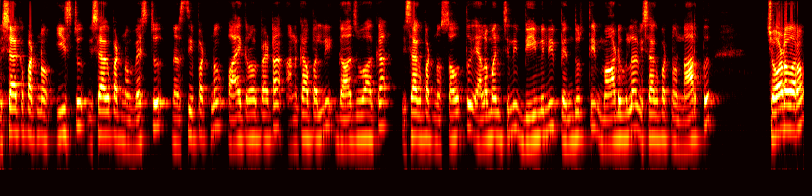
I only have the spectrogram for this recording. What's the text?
Visakhapatnam east Visakhapatnam west Narsipatnam Payakaraopeta Anakapalli Gajuwaka Visakhapatnam south Yelamanchili Bheemili Pendurthi Madugula Visakhapatnam north Chodavaram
